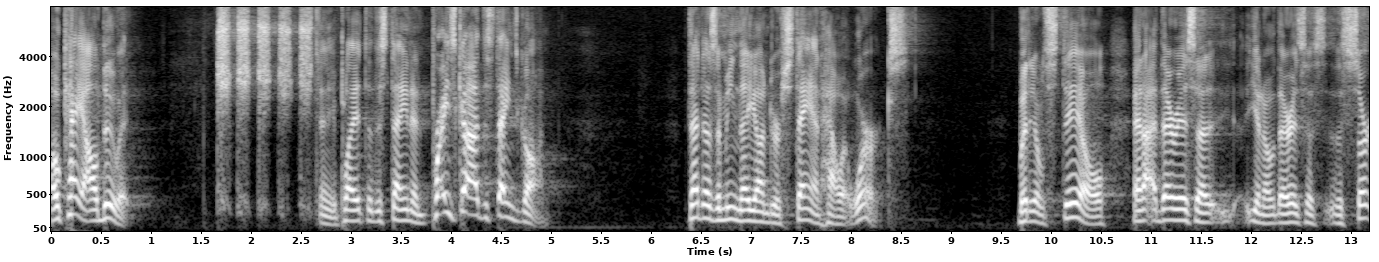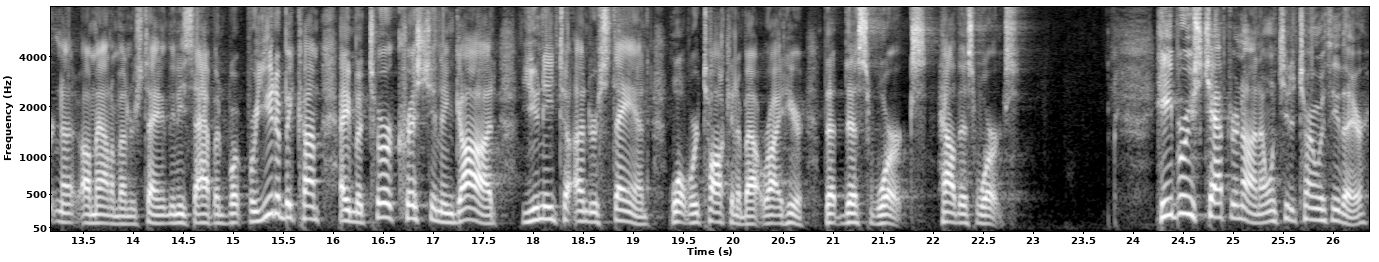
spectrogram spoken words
Okay, I'll do it. And you play it to the stain and praise God, the stain's gone. That doesn't mean they understand how it works. But it'll still, and I, there is a, you know, there is a, a, certain amount of understanding that needs to happen. But for you to become a mature Christian in God, you need to understand what we're talking about right here, that this works, how this works. Hebrews chapter 9, I want you to turn with me there.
